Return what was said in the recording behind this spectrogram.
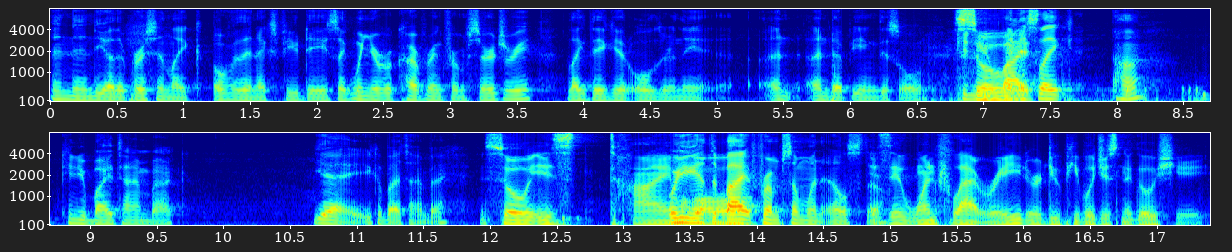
and then the other person like over the next few days, like when you're recovering from surgery, like they get older and they en- end up being this old. Can you so, buy- it's like, huh? Can you buy time back? Yeah, you can buy time back, so is time? or you have to buy it from someone else though. Is it one flat rate, or do people just negotiate?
